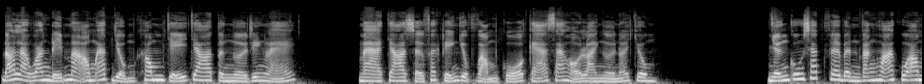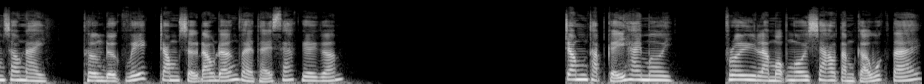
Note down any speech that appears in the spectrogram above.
Đó là quan điểm mà ông áp dụng không chỉ cho từng người riêng lẻ, mà cho sự phát triển dục vọng của cả xã hội loài người nói chung. Những cuốn sách phê bình văn hóa của ông sau này thường được viết trong sự đau đớn về thể xác ghê gớm. Trong thập kỷ 20, Freud là một ngôi sao tầm cỡ quốc tế,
